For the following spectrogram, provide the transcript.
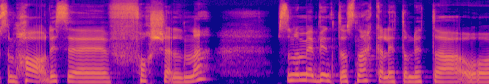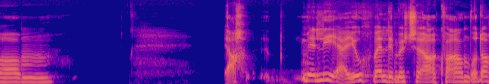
som har disse forskjellene. Så når vi begynte å snakke litt om dette, og ja, vi ler jo veldig mye av hverandre, da.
